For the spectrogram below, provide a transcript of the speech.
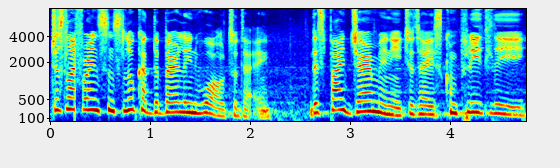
just like for instance, look at the Berlin Wall today despite Germany today is completely,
